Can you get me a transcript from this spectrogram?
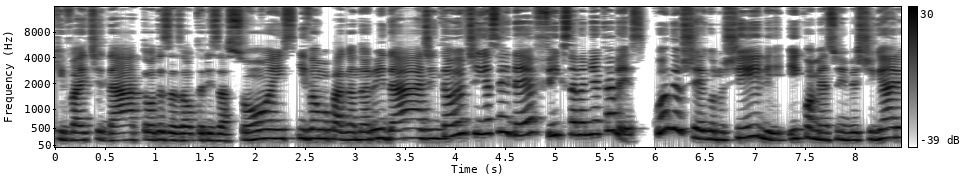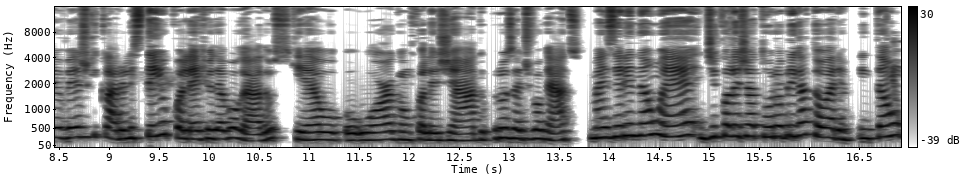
que vai te dar todas as autorizações e vamos pagando anuidade. Então, eu tinha essa ideia fixa na minha cabeça. Quando eu chego no Chile e começo a investigar, eu vejo que, claro, eles têm o Colégio de Abogados, que é o, o órgão colegiado para os advogados, mas ele não é de colegiatura obrigatória. Então,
